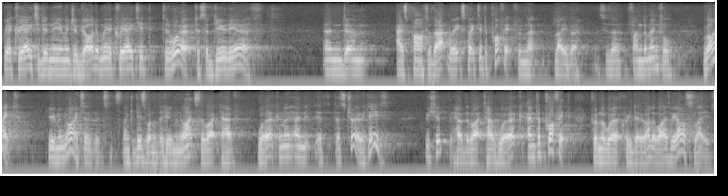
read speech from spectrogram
We are created in the image of God and we are created to work, to subdue the earth. And um, as part of that, we're expected to profit from that labour. This is a fundamental right, human right. It's, I think it is one of the human rights, the right to have work, and, and it, it, that's true, it is. We should have the right to have work and to profit from the work we do. Otherwise, we are slaves.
